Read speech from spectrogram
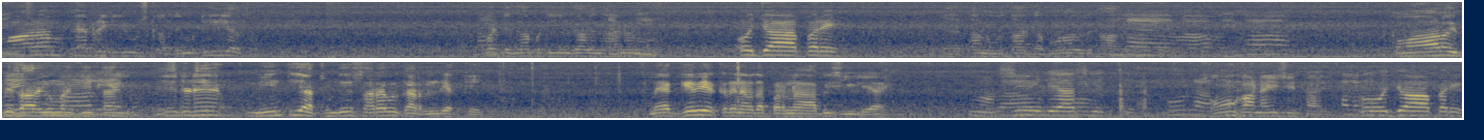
ਮਾੜਾ ਫੈਬਰਿਕ ਯੂਜ਼ ਕਰਦੇ ਮਟੀਰੀਅਲ ਵੱਡੀਆਂ ਬੁਟੀਕ ਵਾਲੀਆਂ ਇਹਨਾਂ ਨੂੰ। ਉਹ ਜਾ ਪਰੇ। ਇਹ ਤੁਹਾਨੂੰ ਮੈਂ ਧਾਗਾ ਪਾਉਣਾ ਵੀ ਦਿਖਾ ਦਿੰਦਾ ਲੈ ਵਾਹ ਬਈ ਵਾਹ। ਕਮਾਲ ਹੋਈ ਵੀ ਸਾਰੀ ਉਮਰ ਕੀਤਾ ਜੀ। ਇਹ ਜਿਹੜੇ ਮਿਹਨਤੀ ਹੱਥ ਹੁੰਦੇ ਸਾਰਾ ਕੁਝ ਕਰ ਲੈਂਦੇ ਅੱਕੇ ਮੈਂ ਅੱਗੇ ਵੀ ਇੱਕ ਦਿਨ ਆਪਦਾ ਪਰਨਾ ਆਪ ਹੀ ਸੀ ਲਿਆ ਸੀ। ਸੀ ਲਿਆ ਸੀ ਇੱਥੇ। ਉਹ ਲਾ ਸੌਂ ਖਾਣਾ ਹੀ ਸੀਤਾ ਸੀ ਉਹ ਜਾ ਪਰੇ।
